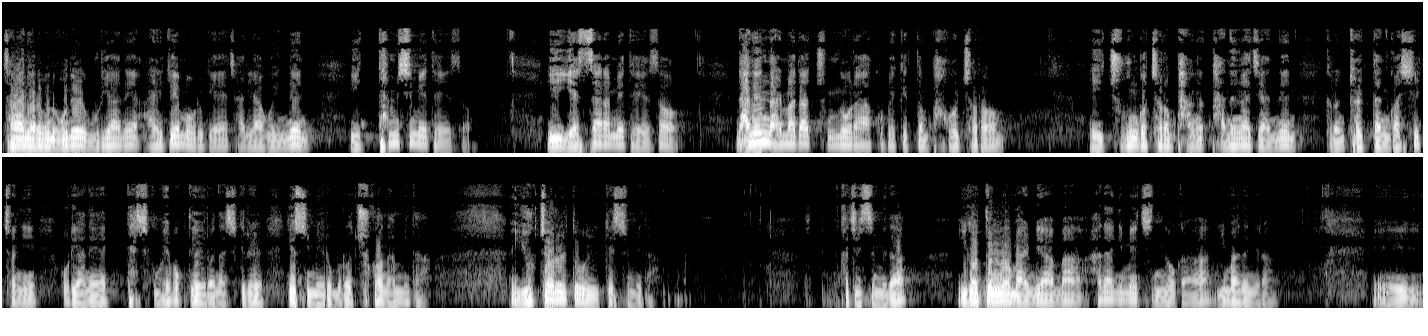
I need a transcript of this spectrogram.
사랑하는 여러분 오늘 우리 안에 알게 모르게 자리하고 있는 이 탐심에 대해서 이 옛사람에 대해서 나는 날마다 죽노라 고백했던 바울처럼 이 죽은 것처럼 반응하지 않는 그런 결단과 실천이 우리 안에 다시금 회복되어 일어나시기를 예수님의 이름으로 축원합니다. 6절을 또 읽겠습니다. 같이 있습니다. 이것들로 말미암아 하나님의 진노가 임하느니라. 이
